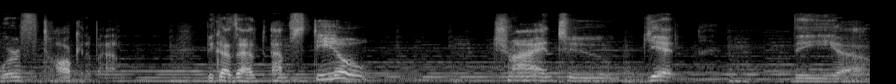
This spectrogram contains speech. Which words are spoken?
worth talking about because I, I'm still trying to get the uh,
